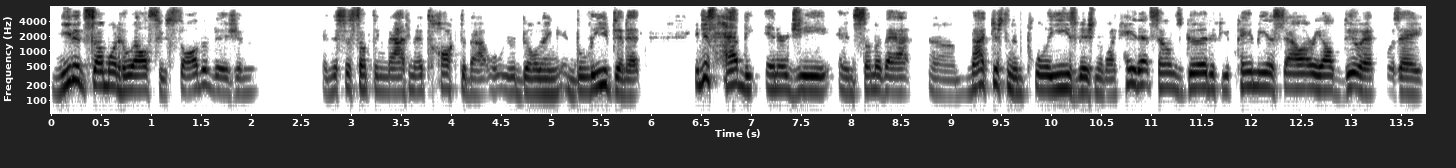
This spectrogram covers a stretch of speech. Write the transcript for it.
needed someone who else who saw the vision, and this is something Matthew and I talked about what we were building and believed in it, and just had the energy and some of that, um, not just an employee's vision of like, hey, that sounds good. If you pay me a salary, I'll do it. Was a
